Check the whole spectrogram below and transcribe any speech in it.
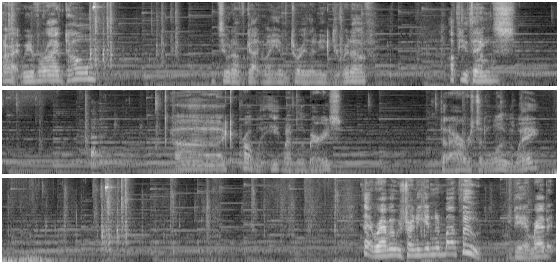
All right, we've arrived home. Let's see what I've got in my inventory that I need to get rid of. A few things. Uh, I could probably eat my blueberries that I harvested along the way. That rabbit was trying to get into my food. You damn rabbit.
